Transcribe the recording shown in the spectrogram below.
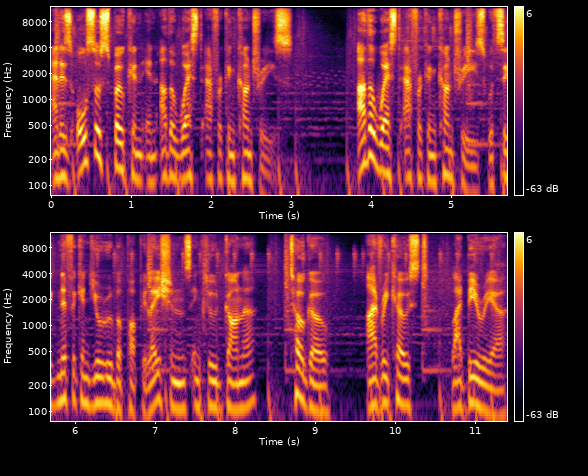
and is also spoken in other West African countries. Other West African countries with significant Yoruba populations include Ghana, Togo, Ivory Coast, Liberia,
